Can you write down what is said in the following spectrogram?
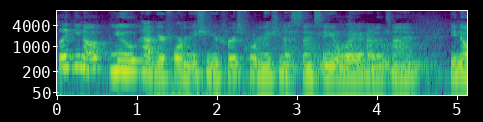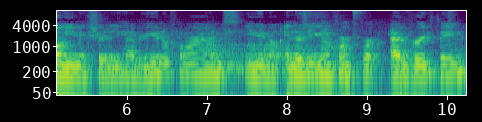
like you know you have your formation your first formation that's sent to you way ahead of time. You know you make sure that you have your uniforms you know and there's a uniform for everything.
